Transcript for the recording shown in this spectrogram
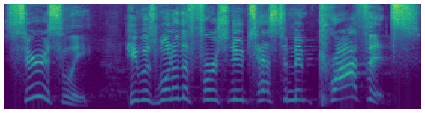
Seriously, he was one of the first New Testament prophets.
